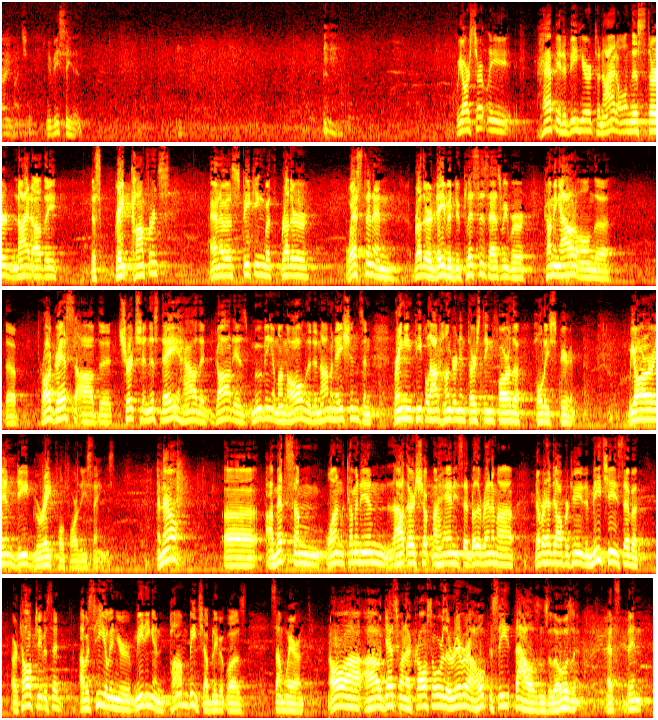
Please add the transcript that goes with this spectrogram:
very much. You be seated. We are certainly happy to be here tonight on this third night of the this great conference. And I was speaking with Brother Weston and Brother David du Plessis as we were coming out on the the progress of the church in this day, how that God is moving among all the denominations and bringing people out hungering and thirsting for the Holy Spirit. We are indeed grateful for these things. And now, uh, I met someone coming in out there, shook my hand. He said, Brother Branham, I never had the opportunity to meet you. He said, but, or talk to you, but said, I was healed in your meeting in Palm Beach, I believe it was, somewhere. Oh, I, will guess when I cross over the river, I hope to see thousands of those. That's been,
